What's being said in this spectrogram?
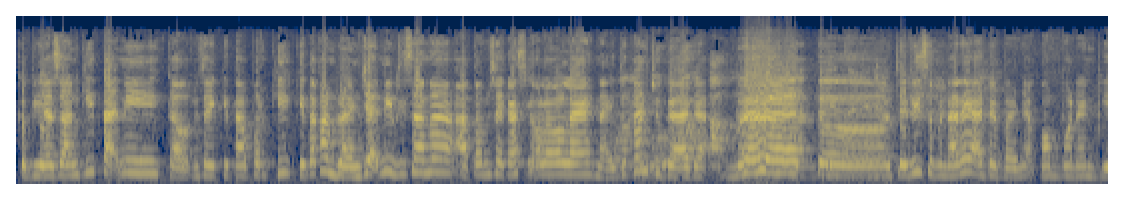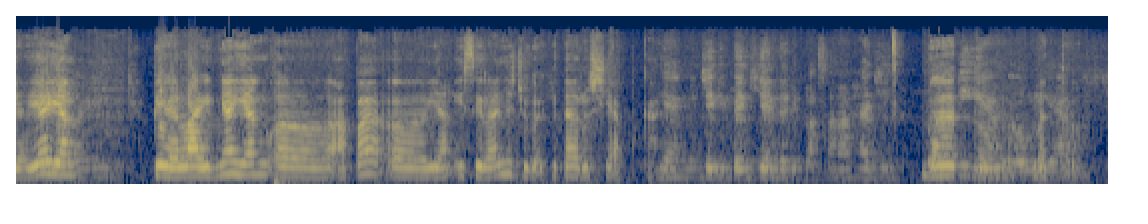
kebiasaan kita nih kalau misalnya kita pergi kita kan belanja nih di sana atau misalnya kasih oleh-oleh nah itu kan juga ada betul gitu ya. jadi sebenarnya ada banyak komponen biaya Biaya yang lain. biaya lainnya yang eh, apa eh, yang istilahnya juga kita harus siapkan yang menjadi bagian dari pelaksanaan haji tadi betul ya Mbak Uli betul ya.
